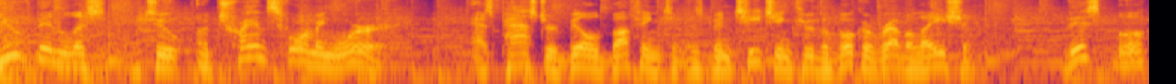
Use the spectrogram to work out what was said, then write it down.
You've been listening to A Transforming Word as Pastor Bill Buffington has been teaching through the book of Revelation. This book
